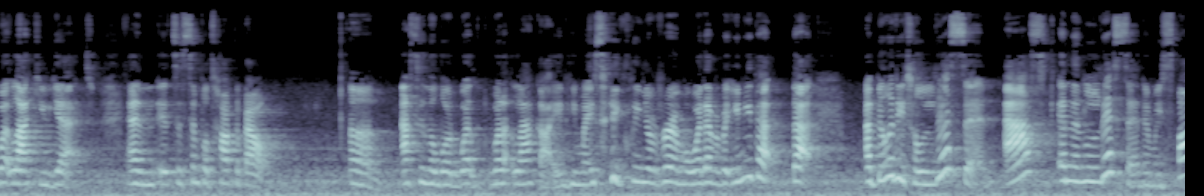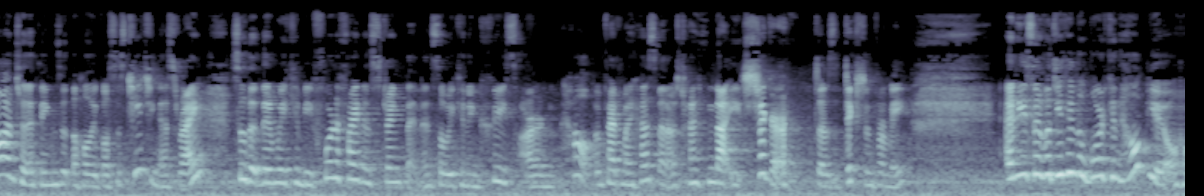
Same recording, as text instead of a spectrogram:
what lack you yet, and it's a simple talk about um, asking the Lord, what what lack I? And He might say, clean your room or whatever. But you need that that ability to listen, ask, and then listen and respond to the things that the Holy Ghost is teaching us, right? So that then we can be fortified and strengthened, and so we can increase our help. In fact, my husband, I was trying to not eat sugar, which was addiction for me. And he said, Well, do you think the Lord can help you?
